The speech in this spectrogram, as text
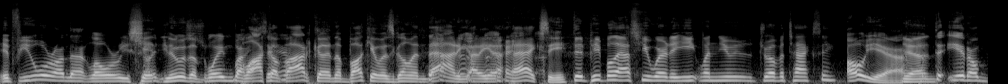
if you were on that Lower East Kid Side, you knew the swing by block of Sammy's. vodka in the bucket was going down. You got to get a taxi. Did people ask you where to eat when you drove a taxi? Oh yeah, Yeah. But the- you know,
